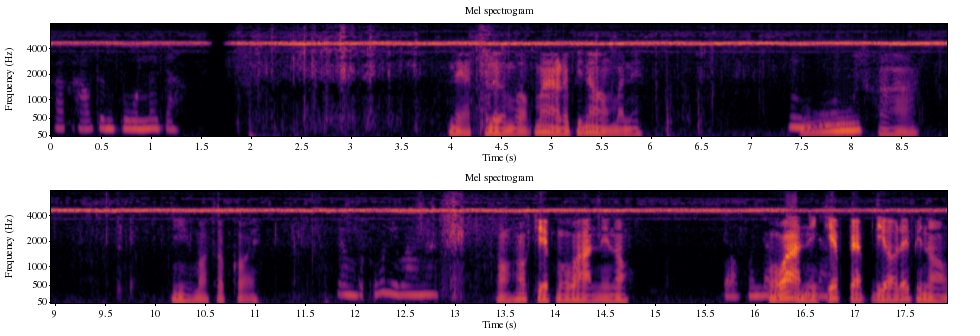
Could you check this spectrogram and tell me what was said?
ขาขาวจนปูนเลยจ้ะแดดก็เริ่มออกมาแล้วพี่น้องบัดนี้อู้อู้ยขา นี่บอสกอย ยังบดอู้นี่บ้างนะของเขาเก็บเมื่อวานนี่เนาะ ดอกคนดำเมื่อวานนี่เก็บแป๊บเดียวได้พี่น้อง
